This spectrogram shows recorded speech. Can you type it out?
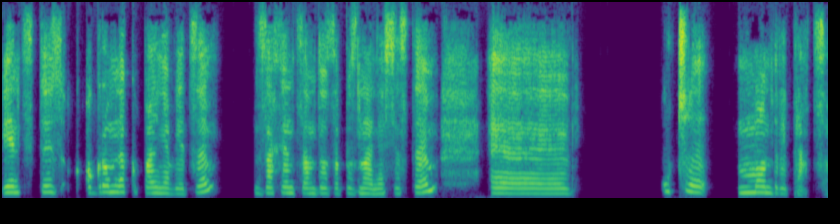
Więc to jest ogromna kopalnia wiedzy. Zachęcam do zapoznania się z tym. Uczy mądrej pracy,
